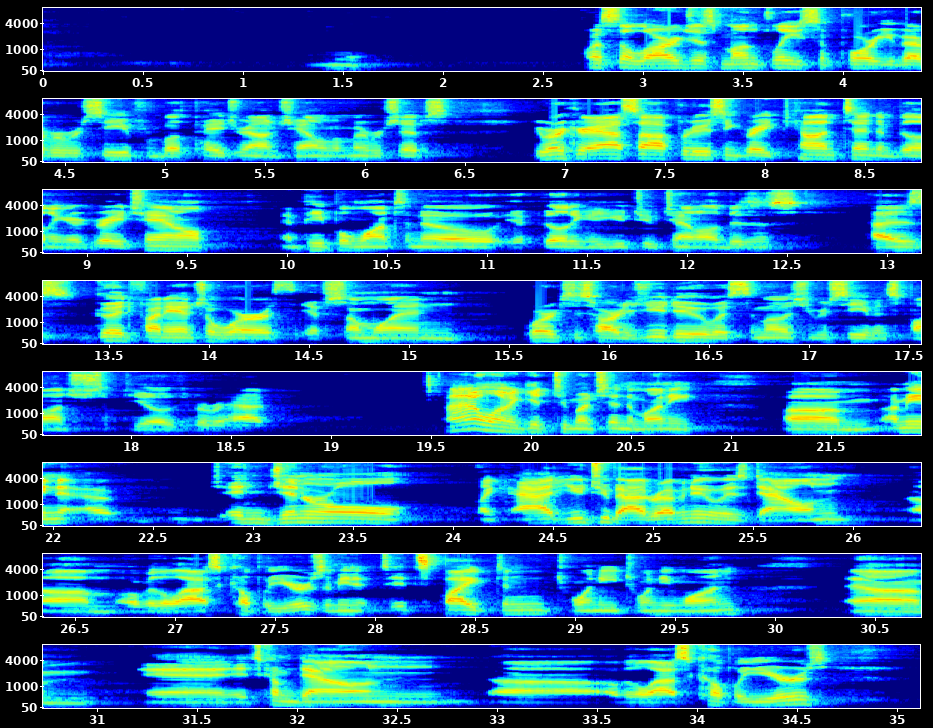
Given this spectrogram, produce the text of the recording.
What's the largest monthly support you've ever received from both Patreon and channel memberships? You work your ass off producing great content and building a great channel, and people want to know if building a YouTube channel and business has good financial worth. If someone works as hard as you do, what's the most you receive in sponsorship deals you've ever had? I don't want to get too much into money. Um, I mean, uh, in general, like ad YouTube ad revenue is down um, over the last couple years. I mean, it, it spiked in 2021. Um, and it's come down uh, over the last couple years.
